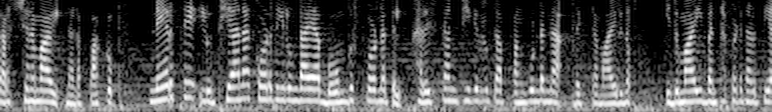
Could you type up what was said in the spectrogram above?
കർശനമായി നടപ്പാക്കും. നേരത്തെ ലുധിയാന കോടതിയിലുണ്ടായ ബോംബ് സ്ഫോടനത്തിൽ ഖലിസ്ഥാൻ ഭീകരർക്ക് പങ്കുണ്ടെന്ന് വ്യക്തമായിരുന്നു. ഇതുമായി ബന്ധപ്പെട്ട് നടത്തിയ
